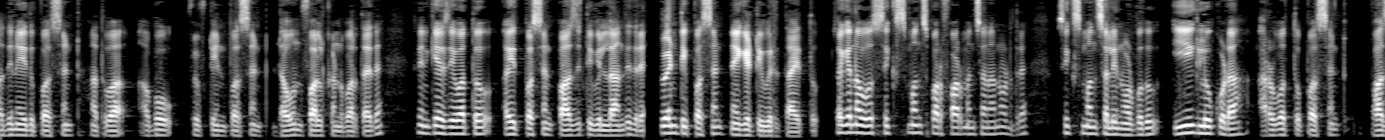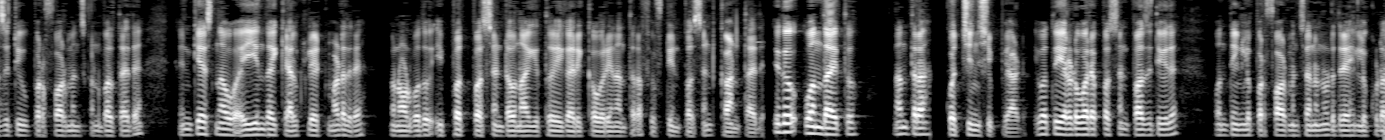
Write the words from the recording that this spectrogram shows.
ಹದಿನೈದು ಪರ್ಸೆಂಟ್ ಅಥವಾ ಅಬೌವ್ ಫಿಫ್ಟೀನ್ ಪರ್ಸೆಂಟ್ ಡೌನ್ ಫಾಲ್ ಕಂಡು ಬರ್ತಾ ಇದೆ. ಇನ್ ಕೇಸ್ ಇವತ್ತು ಐದು ಪರ್ಸೆಂಟ್ ಪಾಸಿಟಿವ್ ಇಲ್ಲ ಅಂದಿದ್ರೆ ಟ್ವೆಂಟಿ ಪರ್ಸೆಂಟ್ ನೆಗೆಟಿವ್ ಇರ್ತಾ ಇತ್ತು. ಹಾಗೆ ನಾವು ಸಿಕ್ಸ್ ಮಂತ್ಸ್ ಪರ್ಫಾರ್ಮೆನ್ಸ್ ಅನ್ನು ನೋಡಿದ್ರೆ ಸಿಕ್ಸ್ ಮಂತ್ಸ್ ಅಲ್ಲಿ ನೋಡಬಹುದು ಈಗಲೂ ಕೂಡ ಅರವತ್ತು ಪರ್ಸೆಂಟ್ ಪಾಸಿಟಿವ್ ಪರ್ಫಾರ್ಮೆನ್ಸ್ ಕಂಡು ಬರ್ತಾ ಇದೆ. ಇನ್ ಕೇಸ್ ನಾವು ಐಯಿಂದ ಕ್ಯಾಲ್ಕುಲೇಟ್ ಮಾಡಿದ್ರೆ ನೋಡಬಹುದು ಇಪ್ಪತ್ತು ಪರ್ಸೆಂಟ್ ಡೌನ್ ಆಗಿತ್ತು. ಈಗ ರಿಕವರಿ ನಂತರ ಫಿಫ್ಟೀನ್ ಪರ್ಸೆಂಟ್ ಕಾಣ್ತಾ ಇದೆ. ಇದು ಒಂದಾಯ್ತು. ನಂತರ ಕೊಚ್ಚಿನ್ ಶಿಪ್ ಯಾರ್ಡ್ ಇವತ್ತು ಎರಡೂವರೆ ಪರ್ಸೆಂಟ್ ಪಾಸಿಟಿವ್ ಇದೆ. ಒಂದು ತಿಂಗಳು ಪರ್ಫಾರ್ಮೆನ್ಸ್ ಅನ್ನು ನೋಡಿದ್ರೆ ಇಲ್ಲೂ ಕೂಡ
